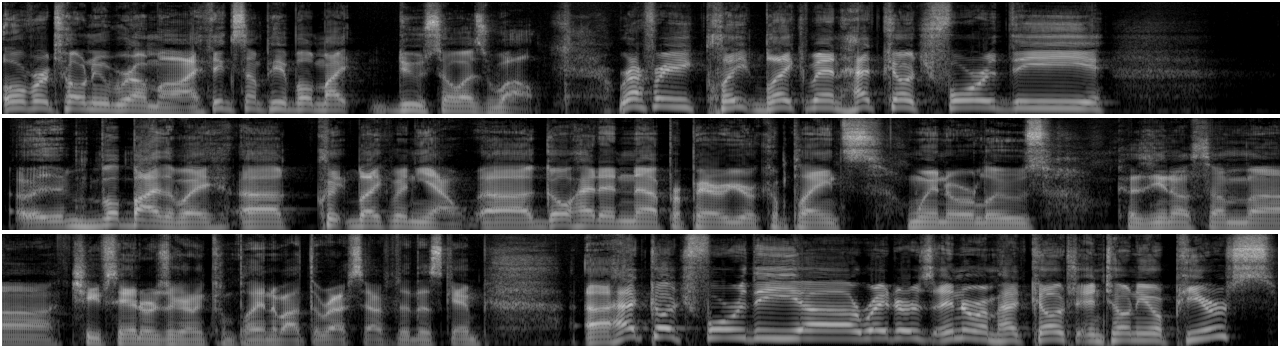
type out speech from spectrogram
over Tony Romo. I think some people might do so as well. Referee Clayton Blakeman, head coach for the. Uh, by the way, uh, Blakeman, yeah, uh, go ahead and uh, prepare your complaints, win or lose, because you know some uh, Chiefs haters are going to complain about the refs after this game. Uh, head coach for the uh, Raiders, interim head coach Antonio Pierce.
